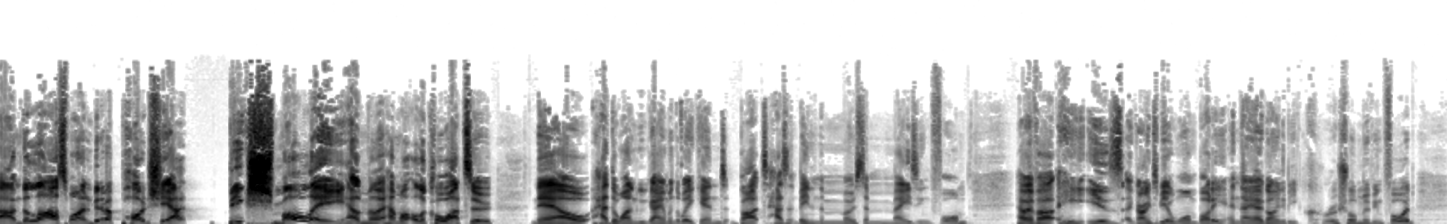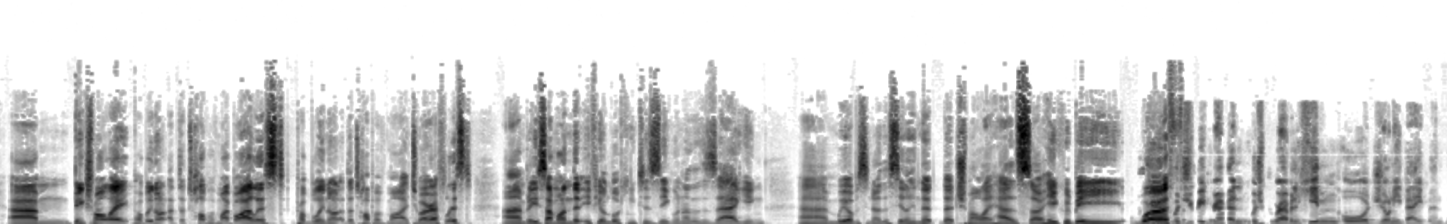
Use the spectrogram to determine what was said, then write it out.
Um, the last one, bit of a pod shout. Big Schmoley, Haumole Olakau'atu. Now, had the one good game on the weekend, but hasn't been in the most amazing form. However, he is going to be a warm body, and they are going to be crucial moving forward. Um, Big Schmoley, probably not at the top of my buy list, probably not at the top of my 2RF list, um, but he's someone that if you're looking to zig when others are zagging, um, we obviously know the ceiling that, that Schmoley has, so he could be worth. Would you be grabbing? Would you be grabbing him or Johnny Bateman?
